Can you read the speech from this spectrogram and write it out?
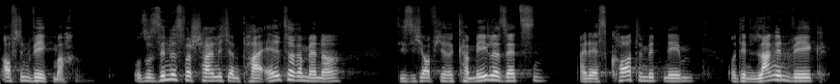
auf den Weg machen. Und so sind es wahrscheinlich ein paar ältere Männer, die sich auf ihre Kamele setzen, eine Eskorte mitnehmen und den langen Weg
